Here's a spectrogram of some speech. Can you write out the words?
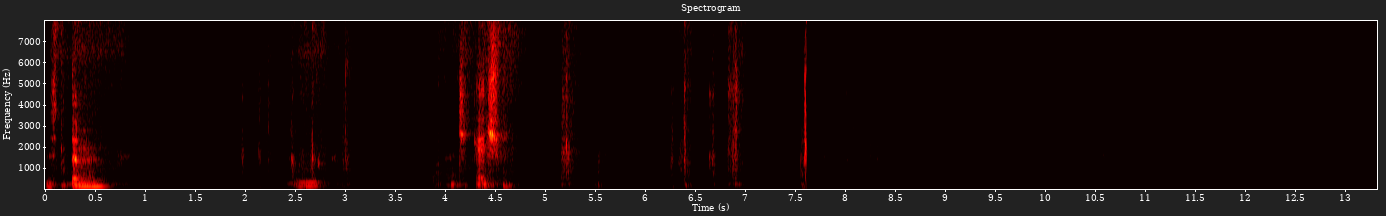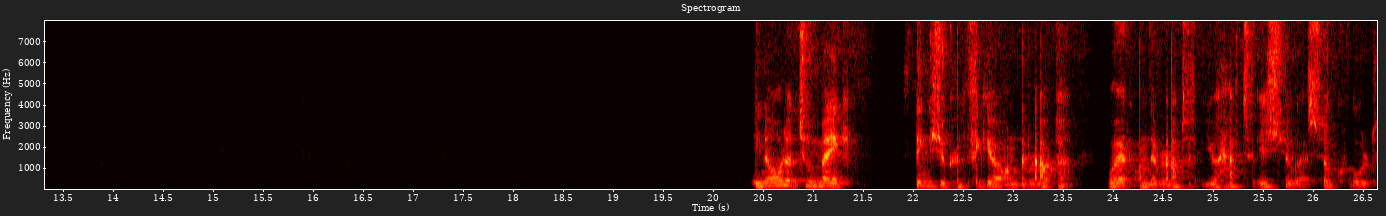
system authentication. in order to make things you configure on the router work on the router, you have to issue a so-called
